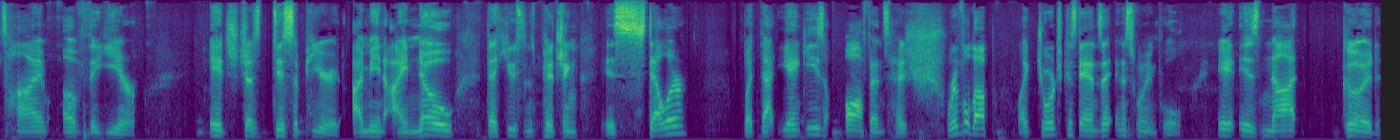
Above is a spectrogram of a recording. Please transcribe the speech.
time of the year. It's just disappeared. I mean, I know that Houston's pitching is stellar, but that Yankees offense has shriveled up like George Costanza in a swimming pool. It is not good.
